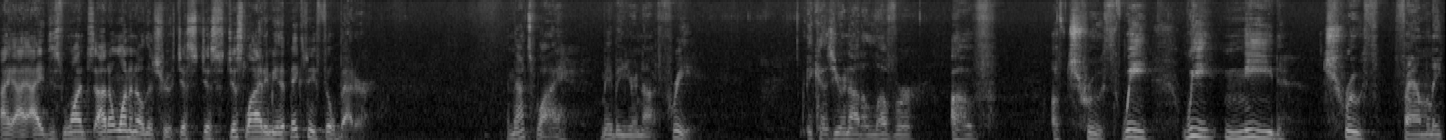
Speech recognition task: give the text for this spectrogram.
I, I just want, I don't want to know the truth. Just, just, just lie to me. It makes me feel better. And that's why maybe you're not free because you're not a lover of, of truth. We, we need truth, family.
